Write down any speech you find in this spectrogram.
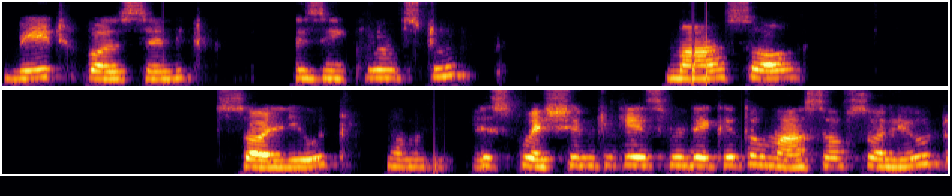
weight percent is equals to mass of solute हम इस क्वेश्चन के केस में देखें तो मास ऑफ़ सॉल्यूट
